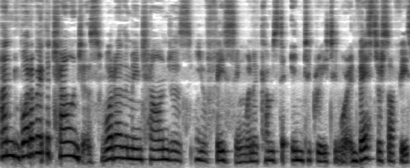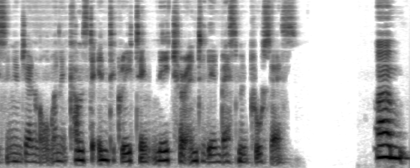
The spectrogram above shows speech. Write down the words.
And what about the challenges? What are the main challenges you're facing when it comes to integrating, or investors are facing in general, when it comes to integrating nature into the investment process? Um,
